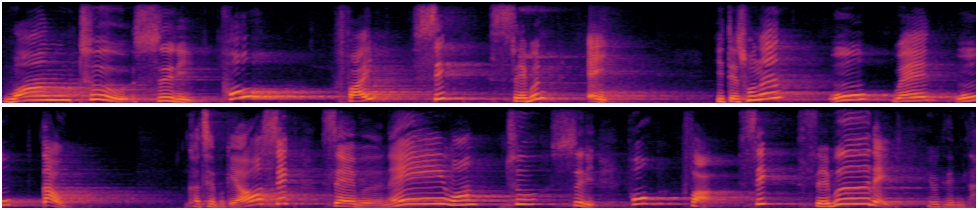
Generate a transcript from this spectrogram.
1, 2, 3, 4, 5, 6, 7, 8. 이때 손은 오, 왼, 오, 다운. 같이 해볼게요. 6, 7, 8, 1, 2, 3, 4, 5, 6, 7, 8. 이렇게 됩니다.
